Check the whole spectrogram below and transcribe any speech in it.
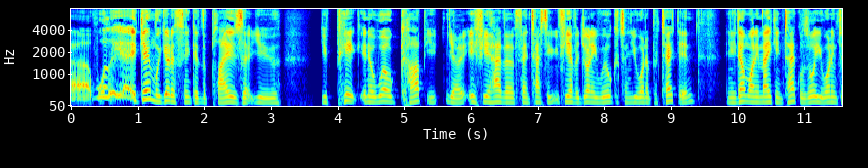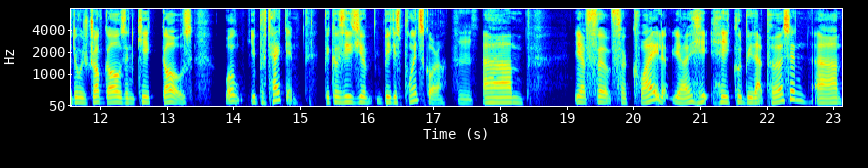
Uh, well, yeah, again, we got to think of the players that you you pick in a World Cup. You you know, if you have a fantastic, if you have a Jonny Wilkinson, you want to protect him, and you don't want him making tackles. All you want him to do is drop goals and kick goals. Well, you protect him because he's your biggest point scorer. Mm. Um, yeah, for for Quade, you know, he he could be that person. Um,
